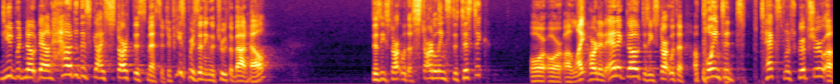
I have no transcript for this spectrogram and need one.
you would note down how did this guy start this message? If he's presenting the truth about hell, does he start with a startling statistic or, or a lighthearted anecdote? Does he start with a, a pointed text from Scripture, a,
